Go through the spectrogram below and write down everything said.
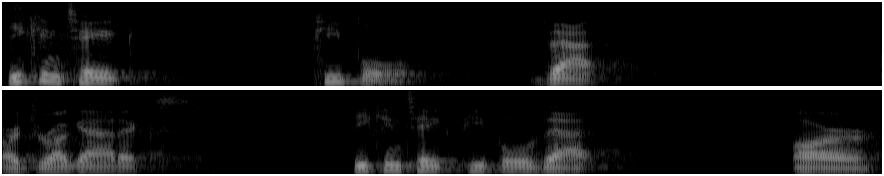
He can take people that are drug addicts. He can take people that are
